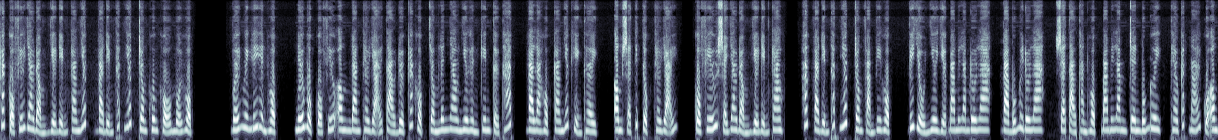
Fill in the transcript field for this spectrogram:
Các cổ phiếu dao động giữa điểm cao nhất và điểm thấp nhất trong khuôn khổ mỗi hộp. Với nguyên lý hình hộp, nếu một cổ phiếu ông đang theo dõi tạo được các hộp chồng lên nhau như hình kim tự tháp và là hộp cao nhất hiện thời, ông sẽ tiếp tục theo dõi. Cổ phiếu sẽ dao động giữa điểm cao, hất và điểm thấp nhất trong phạm vi hộp, ví dụ như giữa 35 đô la và 40 đô la, sẽ tạo thành hộp 35 trên 40 theo cách nói của ông.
